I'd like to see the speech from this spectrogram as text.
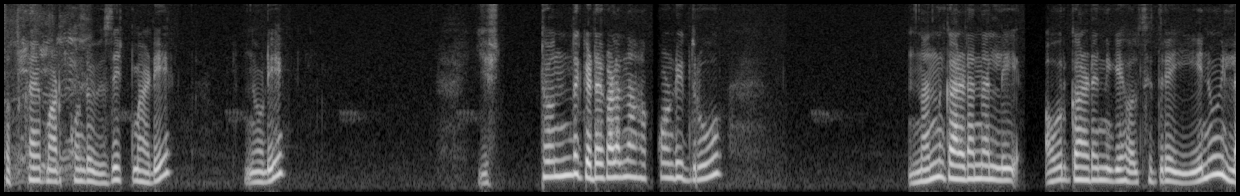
ಸಬ್ಸ್ಕ್ರೈಬ್ ಮಾಡಿಕೊಂಡು ವಿಸಿಟ್ ಮಾಡಿ. ನೋಡಿ. ಎಷ್ಟೊಂದು ಗಿಡಗಳನ್ನು ಹಾಕ್ಕೊಂಡಿದ್ರು. ನನ್ನ ಗಾರ್ಡನಲ್ಲಿ ಅವ್ರ ಗಾರ್ಡನಿಗೆ ಹೋಲಿಸಿದ್ರೆ ಏನೂ ಇಲ್ಲ.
